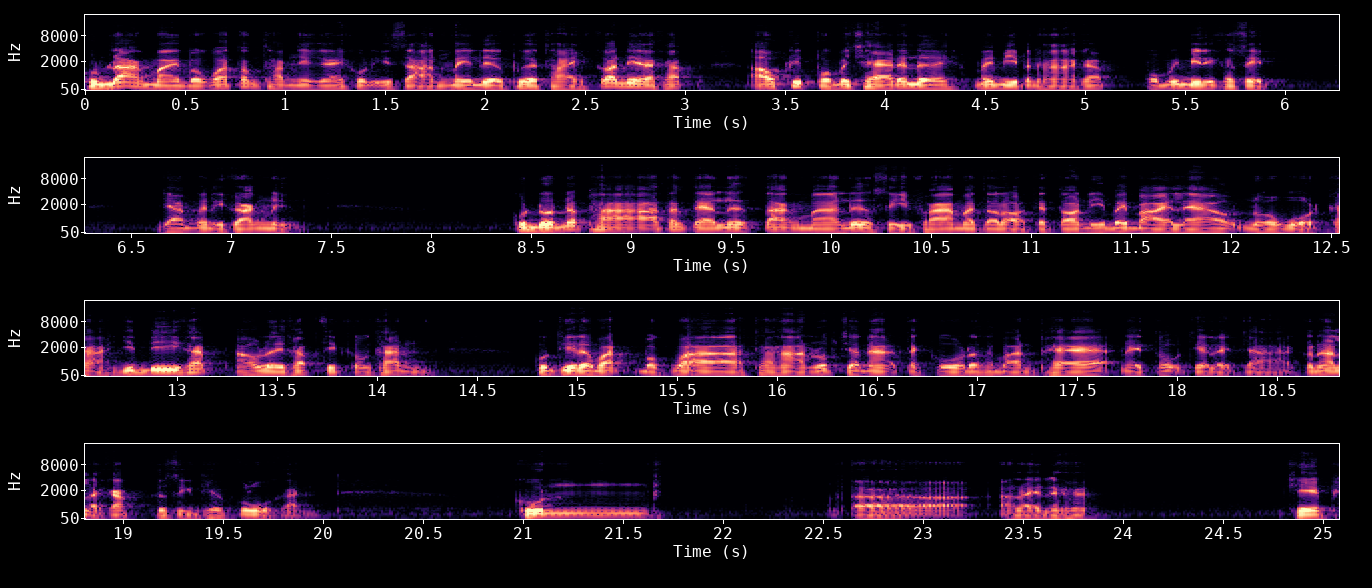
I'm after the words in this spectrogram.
คุณร่างใหม่บอกว่าต้องทำยังไงคนอีสานไม่เลือกเพื่อไทยก็นี่แหละครับเอาคลิปผมไปแชร์ได้เลย ไม่มีปัญหาครับ ผมไม่มีลิขสิทธิ์ย้ำกันอีกครั้งหนึ่ง คุณดนภาตั้งแต่เลือกตั้งมาเลือกสีฟ้ามาตลอดแต่ตอนนี้บายบายแล้วโนโหวตค่ะ ยินดีครับเอาเลยครับสิทธิ์ของท่าน คุณธีรวัตรบอกว่าทหารรบชนะ แต่กลัวรัฐบาลแพ้ในโต๊ะเจรจาก็นั่นแหละครับ คือสิ่งที่กลัวกัน คุณเอ่ออะไรนะฮะ KP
